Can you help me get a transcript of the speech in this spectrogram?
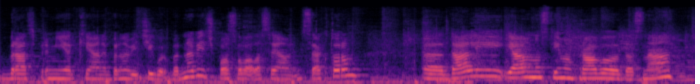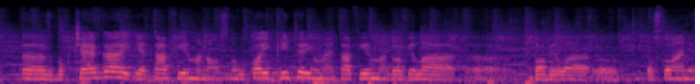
brat premijerke Ane Brnavić Igor Brnavić poslovala sa javnim sektorom. E, da li javnost ima pravo da zna e, zbog čega je ta firma, na osnovu kojih kriterijuma je ta firma dobila, e, dobila poslovanje,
